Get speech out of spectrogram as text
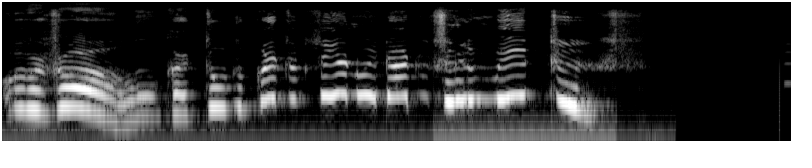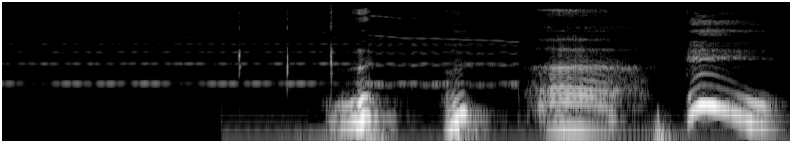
Olha só, um cartão de crédito sem anuidade sem limites. Hã? Hã?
